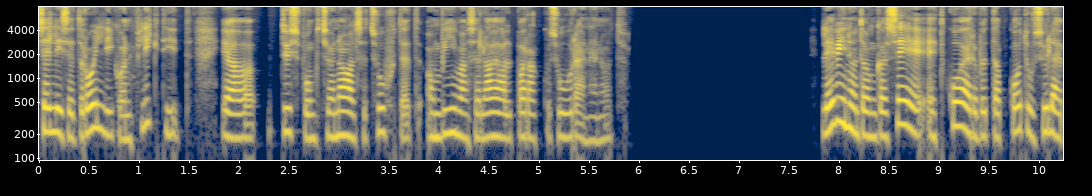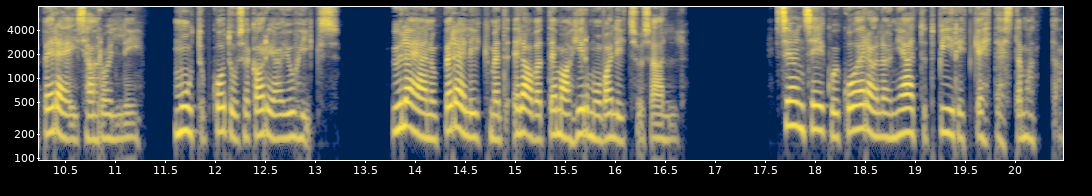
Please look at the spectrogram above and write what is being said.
sellised rollikonfliktid ja düsfunktsionaalsed suhted on viimasel ajal paraku suurenenud levinud on ka see, et koer võtab kodus üle pereisa rolli, muutub koduse karjajuhiks. ülejäänud pereliikmed elavad tema hirmuvalitsuse all. See on see, kui koerale on jäetud piirid kehtestamata.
